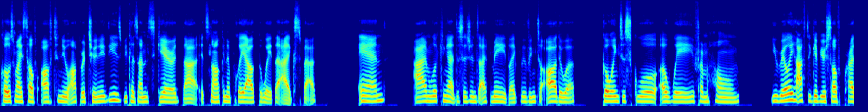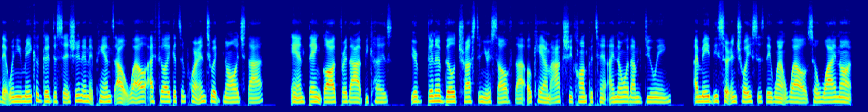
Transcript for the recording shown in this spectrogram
close myself off to new opportunities because I'm scared that it's not going to play out the way that I expect. And I'm looking at decisions I've made, like moving to Ottawa, going to school away from home, you really have to give yourself credit when you make a good decision and it pans out well. I feel like it's important to acknowledge that and thank God for that because you're going to build trust in yourself that, okay, I'm actually competent. I know what I'm doing. I made these certain choices, they went well. So why not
